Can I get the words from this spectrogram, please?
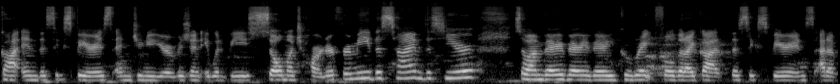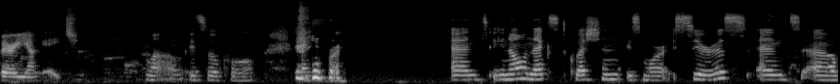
gotten this experience in junior eurovision it would be so much harder for me this time this year. So i'm very very very grateful that i got this experience at a very young age Wow, it's so cool. Thank you for And you know, next question is more serious. And um,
